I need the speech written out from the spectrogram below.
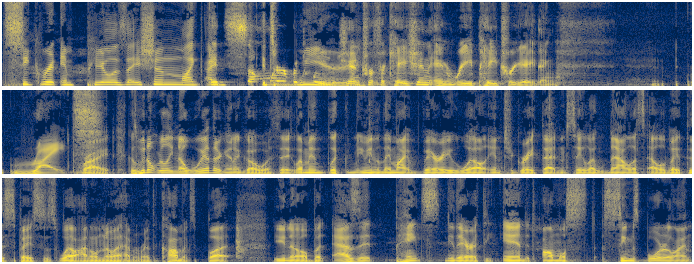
secret imperialization. Like, I, It's somewhere between weird. gentrification and repatriating. right, Right, because we don't really know where they're going to go with it. I mean, like, you know, they might very well integrate that and say, like, now let's elevate this space as well. I don't know. I haven't read the comics, but you know, but as it paints there at the end, it almost seems borderline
